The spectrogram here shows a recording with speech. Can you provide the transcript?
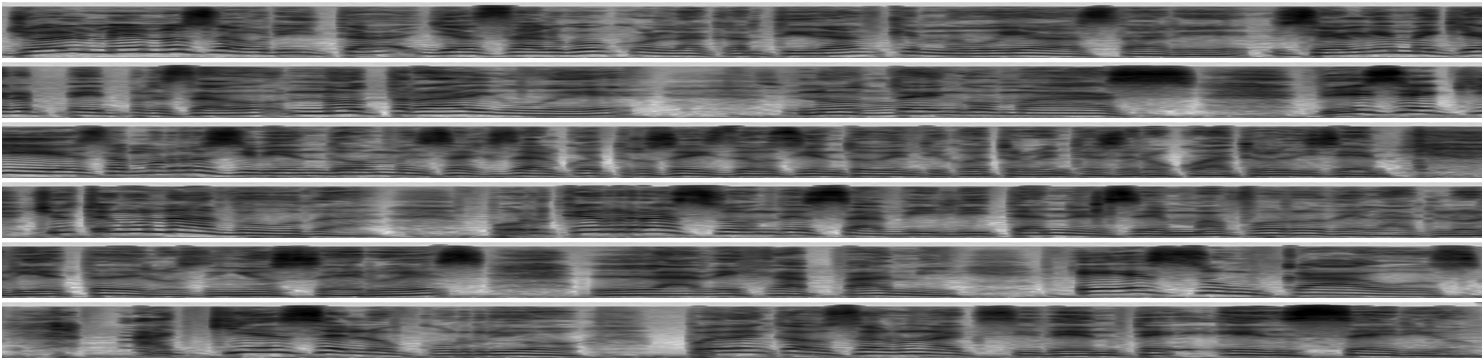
yo al menos ahorita ya salgo con la cantidad que me voy a gastar, ¿eh? Si alguien me quiere pedir prestado, no traigo, ¿eh? no, no. tengo más. Dice aquí, estamos recibiendo mensajes al 462-124-2004. Dice, yo tengo una duda. ¿Por qué razón deshabilitan el semáforo de la glorieta de los niños héroes? La de Japami. Es un caos. ¿A quién se le ocurrió? Pueden causar un accidente en serio.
